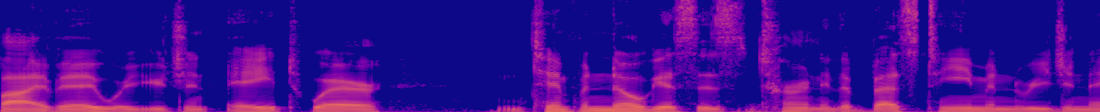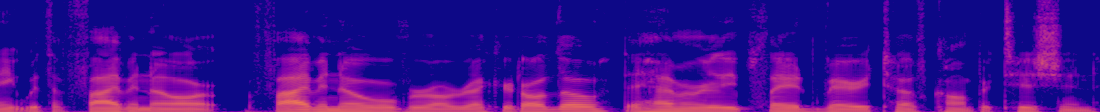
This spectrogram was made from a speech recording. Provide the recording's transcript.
5A, where Region 8, where Timpanogos is currently the best team in Region 8 with a 5 and 0 5 and 0 overall record, although they haven't really played very tough competition.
